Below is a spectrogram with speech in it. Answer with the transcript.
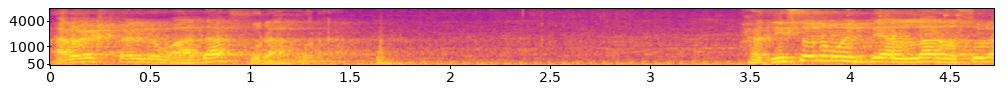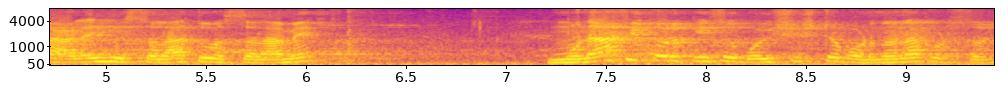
আরও একটা হইল ওয়াদা পুরা করা। হাদিসের মধ্যে আল্লাহ রসুল আলহি মুনাফিকর কিছু বৈশিষ্ট্য বর্ণনা করছেন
